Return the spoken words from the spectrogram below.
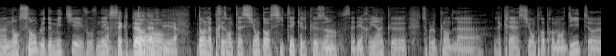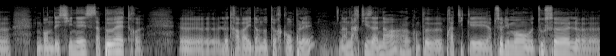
un ensemble de métiers. Vous venez un secteur d'avenir. Dans la présentation, d'en citer quelques-uns. C'est-à-dire rien que sur le plan de la, création proprement dite, euh, une bande dessinée, ça peut être le travail d'un auteur complet, un artisanat hein, qu'on peut pratiquer absolument tout seul, euh,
